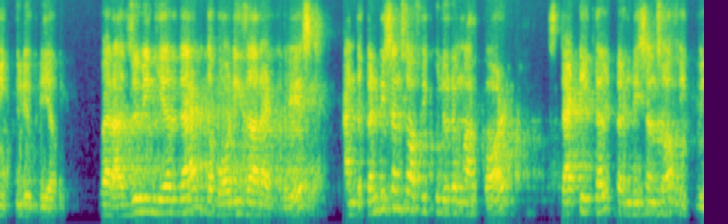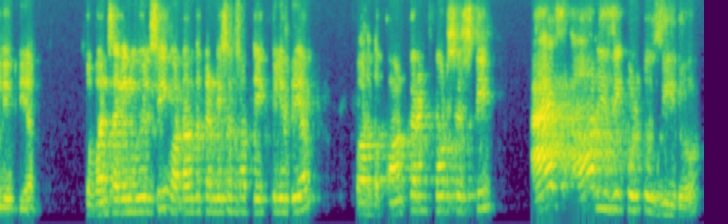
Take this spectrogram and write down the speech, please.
equilibrium. We are assuming here that the bodies are at rest and the conditions of equilibrium are called statical conditions of equilibrium. So once again, we will see what are the conditions of the equilibrium for the concurrent force system as R is equal to 0,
